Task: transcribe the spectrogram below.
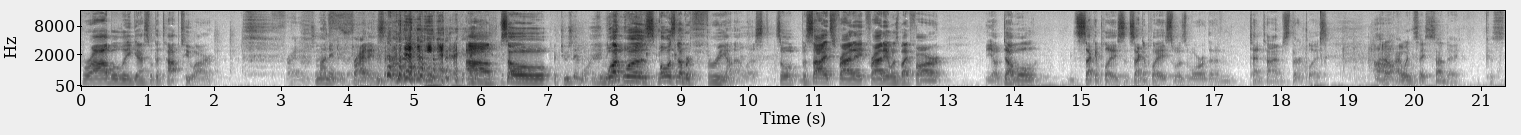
probably guess what the top two are: Friday. and Monday, Tuesday. Friday and Saturday. um. So Tuesday morning. what was what was number three on that list? So besides Friday, Friday was by far, you know, double second place, and second place was more than ten times third place. I don't. I um, wouldn't say Sunday because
